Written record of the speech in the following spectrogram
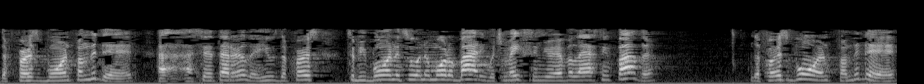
the firstborn from the dead. I, I, said that earlier. He was the first to be born into an immortal body, which makes him your everlasting Father. The firstborn from the dead,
